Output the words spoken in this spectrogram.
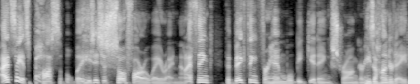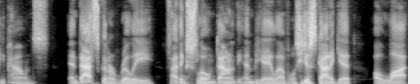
I'd say it's possible, but he's he's just so far away right now. I think the big thing for him will be getting stronger. He's 180 pounds, and that's going to really, I think, slow him down at the NBA levels. He just got to get a lot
